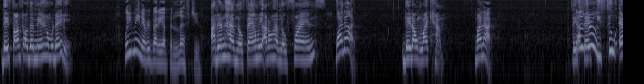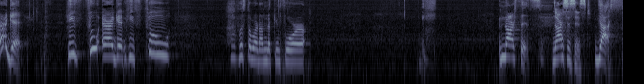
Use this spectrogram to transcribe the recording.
they found out that me and him were dating. What do you mean everybody up and left you? I didn't have no family. I don't have no friends. Why not? They don't like him. Why not? They Tell said truth. he's too arrogant. He's too arrogant. He's too. What's the word I'm looking for? Narcissist. Narcissist. Yes.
